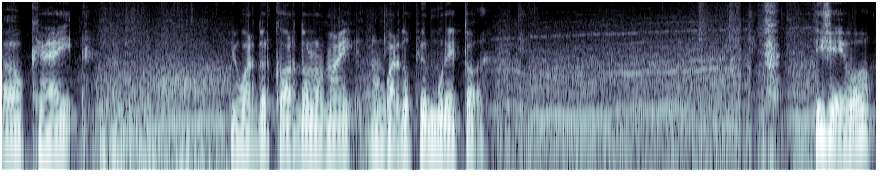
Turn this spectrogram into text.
Ok. Io guardo il cordolo ormai non guardo più il muretto. Dicevo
